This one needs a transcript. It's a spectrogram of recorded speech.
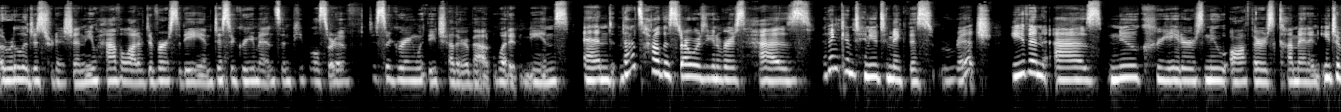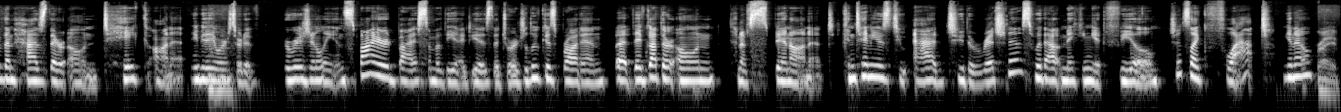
a, religious tradition, you have a lot of diversity and disagreements and people sort of disagreeing with each other about what it means. And that's how the Star Wars universe has, I think, continued to make this rich, even as new creators, new authors come in and each of them has their own take on it. Maybe they were mm-hmm. sort of originally inspired by some of the ideas that George Lucas brought in, but they've got their own kind of spin on it. Continues to add to the richness without making it feel just like flat, you know? Right.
